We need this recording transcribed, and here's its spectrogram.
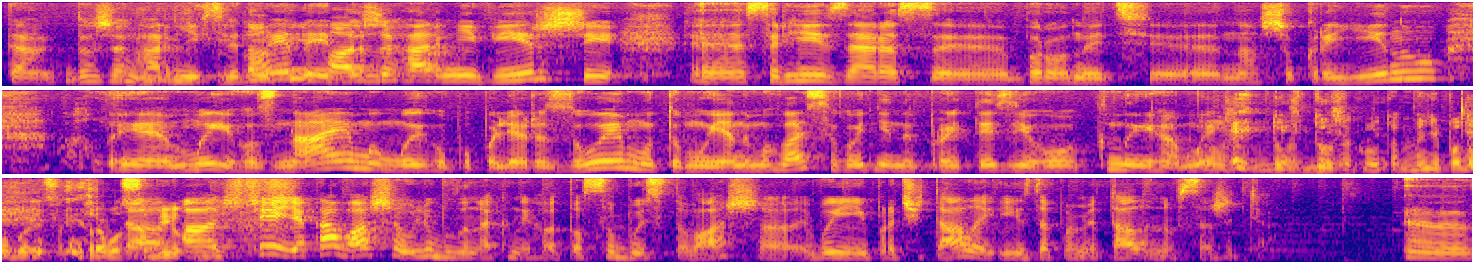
так, дуже гарні світлини, і дуже гарні вірші. Е, Сергій зараз е, боронить е, нашу країну, але ми його знаємо, ми його популяризуємо, тому я не могла сьогодні не пройти з його книгами. Дуже, дуже, дуже круто. Мені подобається. Треба Так, собі. А ще яка ваша улюблена книга? От особисто ваша? Ви її прочитали і запам'ятали на все життя? Е,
